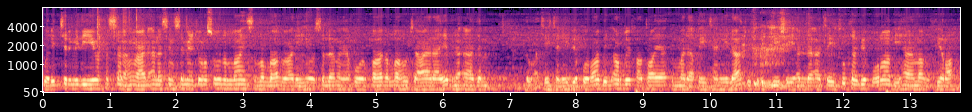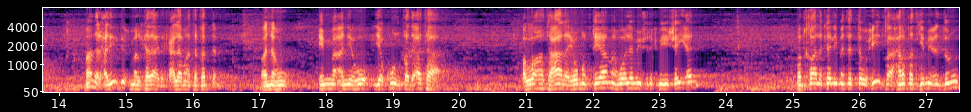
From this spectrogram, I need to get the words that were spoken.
وللترمذي وحسنه عن أنس سمعت رسول الله صلى الله عليه وسلم يقول قال الله تعالى يا ابن آدم لو أتيتني بقراب الأرض خطايا ثم لقيتني لا تشرك بي شيئا لأتيتك بقرابها مغفرة. هذا الحديث يحمل كذلك على ما تقدم أنه إما أن يكون قد أتى الله تعالى يوم القيامة ولم يشرك به شيئا. قد قال كلمة التوحيد فأحرقت جميع الذنوب.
